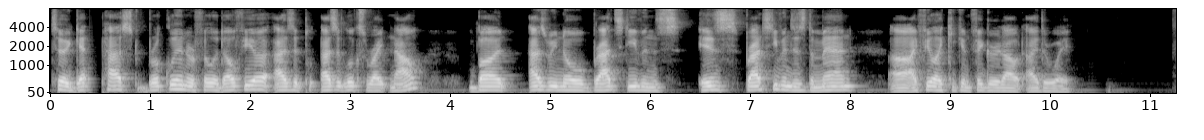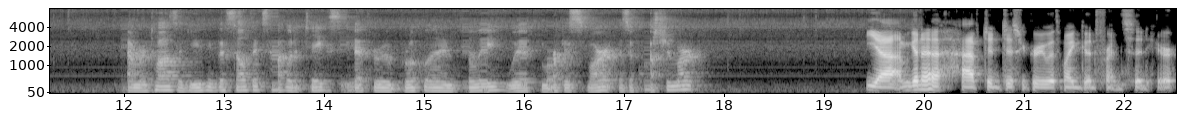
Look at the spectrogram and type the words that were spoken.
to get past Brooklyn or Philadelphia as it as it looks right now. But as we know, Brad Stevens is Brad Stevens is the man. Uh, I feel like he can figure it out either way. Yeah, Murtaza, do you think the Celtics have what it takes to get through Brooklyn and Philly with Marcus Smart as a question mark? Yeah, I'm gonna have to disagree with my good friend Sid here.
